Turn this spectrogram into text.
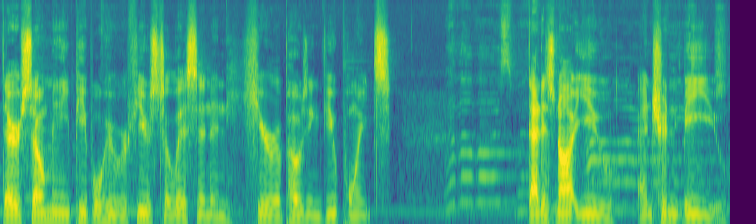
There are so many people who refuse to listen and hear opposing viewpoints. That is not you and shouldn't be you.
